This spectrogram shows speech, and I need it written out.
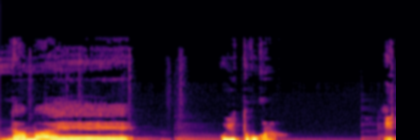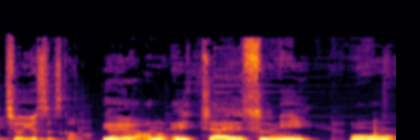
名前、これ言っとこうかな。HIS ですか？いやいや、あの、HIS に、も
